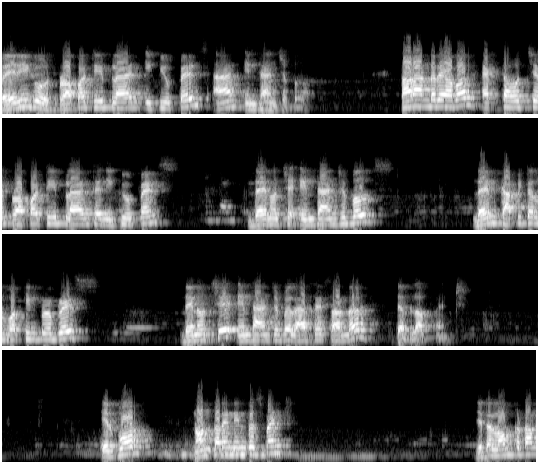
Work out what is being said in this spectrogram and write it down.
very good property plant equipments and intangible তার আন্ডারে আবার একটা হচ্ছে property plant and equipments then হচ্ছে intangibles then capital work in progress then হচ্ছে ইনট্যাঞ্জেবল অ্যাসেটস আন্ডার ডেভেলপমেন্ট এরপর নন কারেন্ট ইনভেস্টমেন্ট যেটা লং টার্ম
